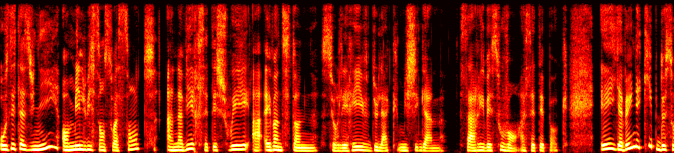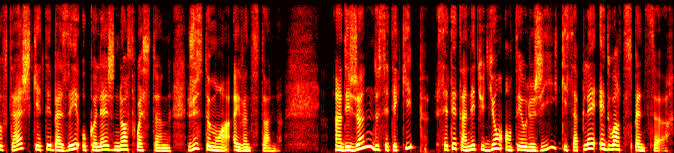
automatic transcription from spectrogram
Aux États-Unis, en 1860, un navire s'est échoué à Evanston, sur les rives du lac Michigan. Ça arrivait souvent à cette époque. Et il y avait une équipe de sauvetage qui était basée au collège Northwestern, justement à Evanston. Un des jeunes de cette équipe, c'était un étudiant en théologie qui s'appelait Edward Spencer.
